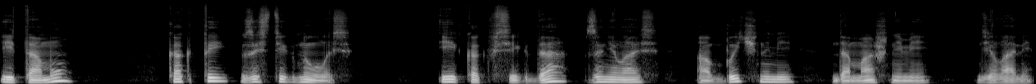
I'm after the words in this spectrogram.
и тому, как ты застегнулась и, как всегда, занялась обычными домашними делами.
